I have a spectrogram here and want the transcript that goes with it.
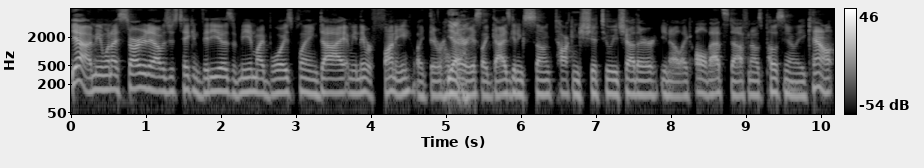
yeah, I mean, when I started it, I was just taking videos of me and my boys playing die. I mean, they were funny, like they were Yeah. hilarious, like guys getting sunk, talking shit to each other, you know, like all that stuff. And I was posting on the account.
